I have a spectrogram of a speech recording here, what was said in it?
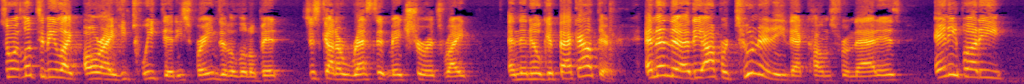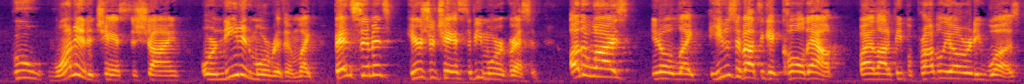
So it looked to me like, all right, he tweaked it, he sprained it a little bit. Just got to rest it, make sure it's right, and then he'll get back out there. And then the the opportunity that comes from that is anybody who wanted a chance to shine or needed more rhythm, like Ben Simmons, here's your chance to be more aggressive. Otherwise, you know, like he was about to get called out by a lot of people, probably already was.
